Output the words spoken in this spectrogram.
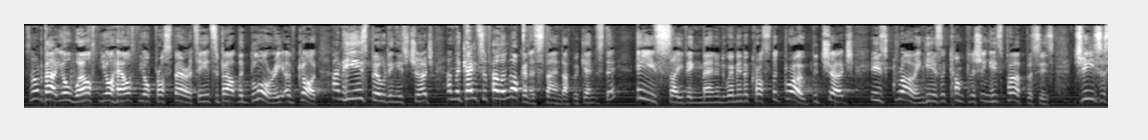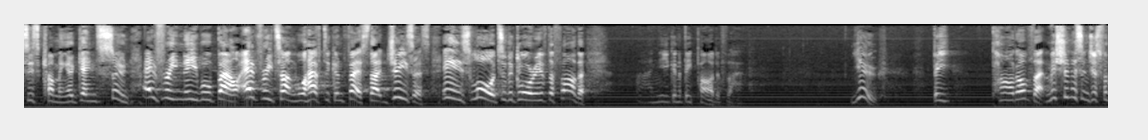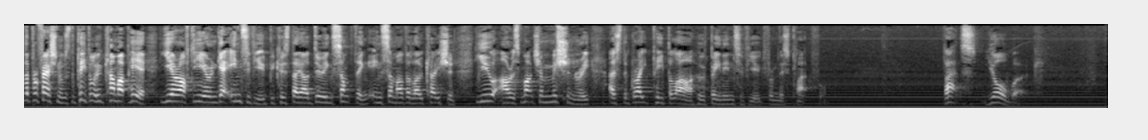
It's not about your wealth, your health, your prosperity. It's about the glory of God. And He is building His church, and the gates of hell are not going to stand up against it. He is saving men and women across the globe. The church is growing. He is accomplishing His purposes. Jesus is coming again soon. Every knee will bow, every tongue will have to confess that Jesus is Lord to the glory of the Father. And you're going to be part of that. You be part of that. Mission isn't just for the professionals, the people who come up here year after year and get interviewed because they are doing something in some other location. You are as much a missionary as the great people are who've been interviewed from this platform. That's your work.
